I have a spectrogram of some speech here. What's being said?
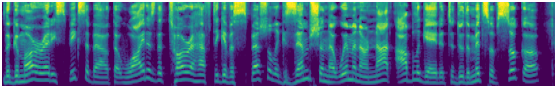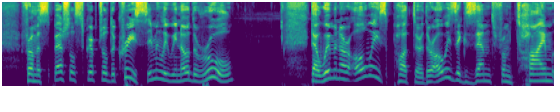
the Gemara already speaks about that why does the Torah have to give a special exemption that women are not obligated to do the mitzvah of sukkah from a special scriptural decree? Seemingly, we know the rule that women are always putter, they're always exempt from time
